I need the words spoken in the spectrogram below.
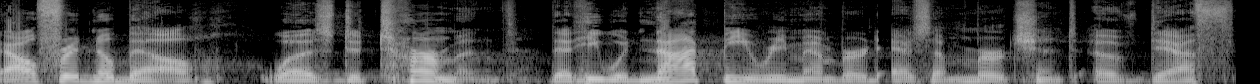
Alfred Nobel was determined that he would not be remembered as a merchant of death.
